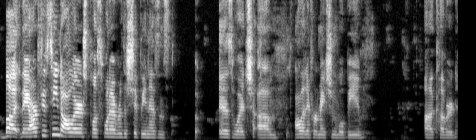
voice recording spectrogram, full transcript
But they are $15 plus whatever the shipping is and is which um all that information will be uh covered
